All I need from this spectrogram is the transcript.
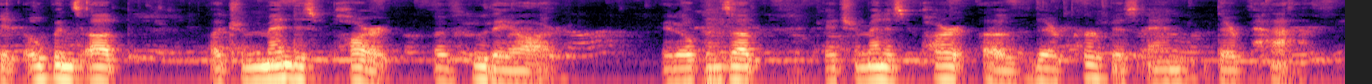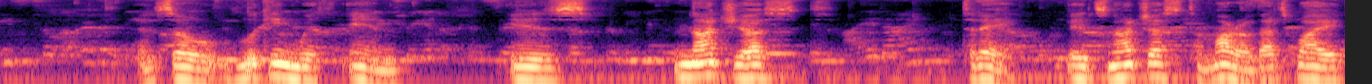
it opens up a tremendous part of who they are. It opens up a tremendous part of their purpose and their path. And so, looking within is not just today, it's not just tomorrow. That's why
